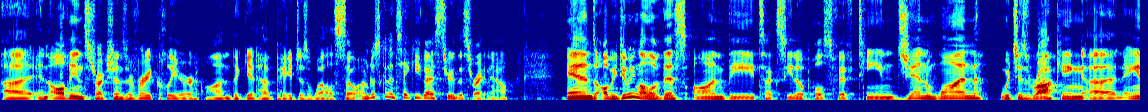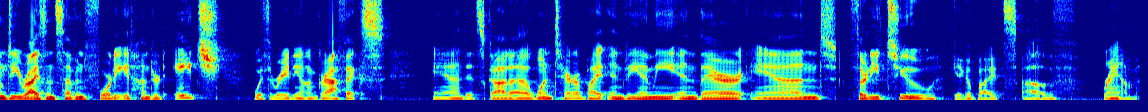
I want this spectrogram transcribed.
Uh, and all the instructions are very clear on the GitHub page as well. So I'm just going to take you guys through this right now. And I'll be doing all of this on the Tuxedo Pulse 15 Gen 1, which is rocking uh, an AMD Ryzen 7 4800H with Radeon graphics. And it's got a one terabyte NVMe in there and 32 gigabytes of RAM.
